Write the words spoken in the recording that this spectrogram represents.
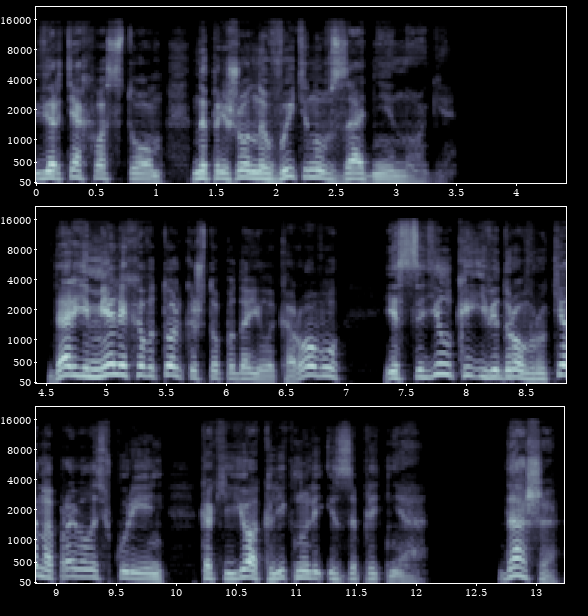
вертя хвостом, напряженно вытянув задние ноги. Дарья Мелехова только что подоила корову, и с цедилкой и ведро в руке направилась в курень, как ее окликнули из-за плетня. «Даша!»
